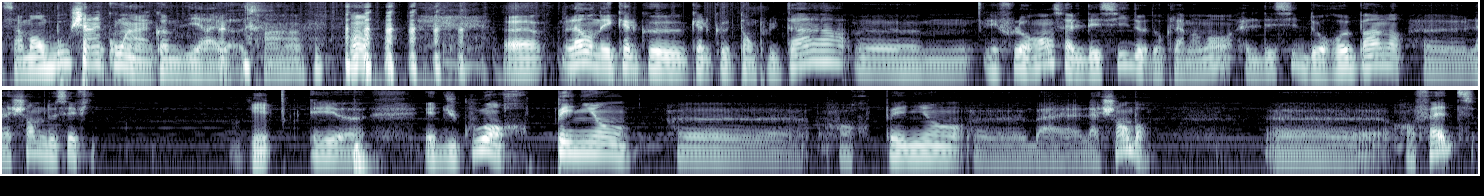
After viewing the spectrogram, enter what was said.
ça, m'embouche un coin, comme dirait l'autre. Hein. Euh, là, on est quelques, quelques temps plus tard, euh, et Florence, elle décide, donc la maman, elle décide de repeindre euh, la chambre de ses filles. Et, et du coup, en repeignant, en repeignant bah, la chambre, en fait,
